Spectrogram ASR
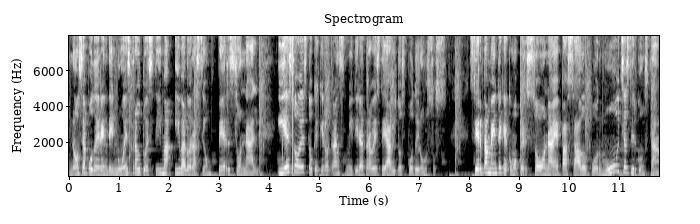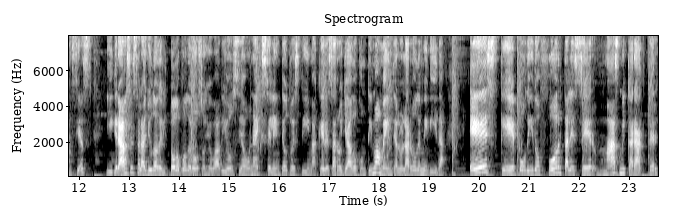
no se apoderen de nuestra autoestima y valoración personal. Y eso es lo que quiero transmitir a través de hábitos poderosos. Ciertamente que como persona he pasado por muchas circunstancias y gracias a la ayuda del Todopoderoso Jehová Dios y a una excelente autoestima que he desarrollado continuamente a lo largo de mi vida, es que he podido fortalecer más mi carácter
